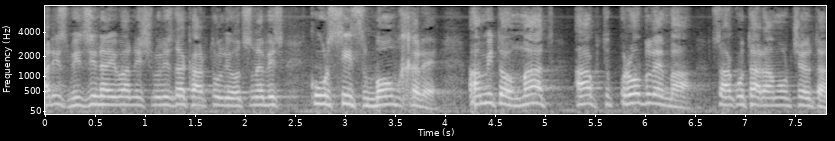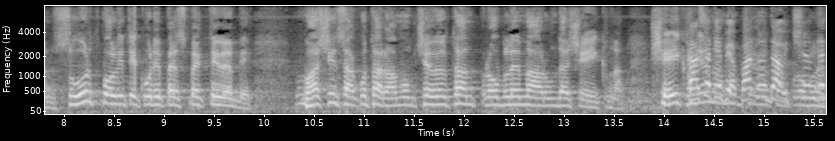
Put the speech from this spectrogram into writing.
არის ბიძინა ივანიშვილის და ქართული ოცნების კურსის მომხრე. ამიტომ მათ აქვთ პრობლემა საკუთარ ამომრჩეველთან, სურთ პოლიტიკური პერსპექტივები. მაშინ საკუთარ ამომრჩეველთან პრობლემა არ უნდა შეიქმნა. შეიქმნა გასაგებია ბატონო დავით, შემდეგ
